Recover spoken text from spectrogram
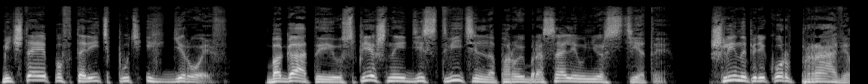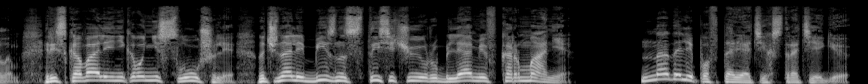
мечтая повторить путь их героев. Богатые и успешные действительно порой бросали университеты, шли наперекор правилам, рисковали и никого не слушали, начинали бизнес с тысячу рублями в кармане. Надо ли повторять их стратегию?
